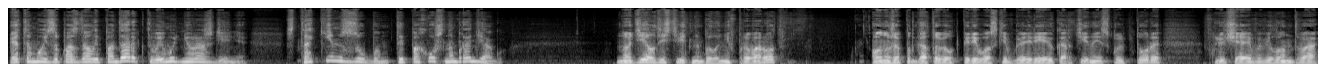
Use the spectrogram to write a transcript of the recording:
Это мой запоздалый подарок твоему дню рождения». С таким зубом ты похож на бродягу. Но дело действительно было не в проворот. Он уже подготовил к перевозке в галерею картины и скульптуры, включая «Вавилон-2».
